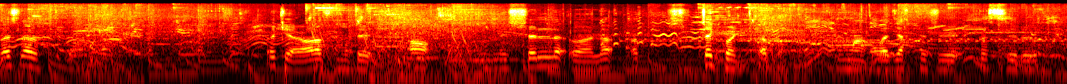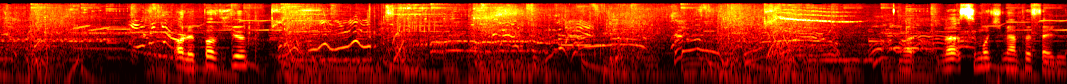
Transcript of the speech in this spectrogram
Reste là. Ok, alors là, faut monter en échelle. Voilà, hop. Checkpoint, hop. On va dire que j'ai passé le... Oh, le pauvre vieux. Ouais, là, c'est moi qui mets un peu fail.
